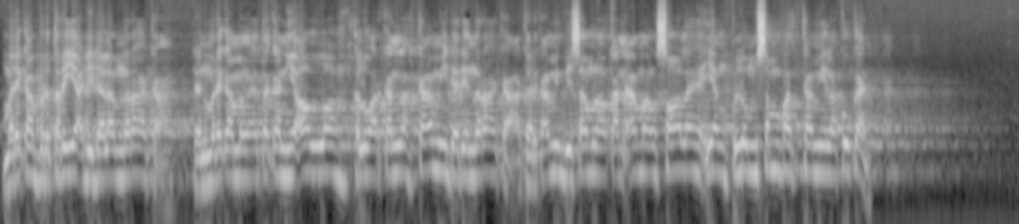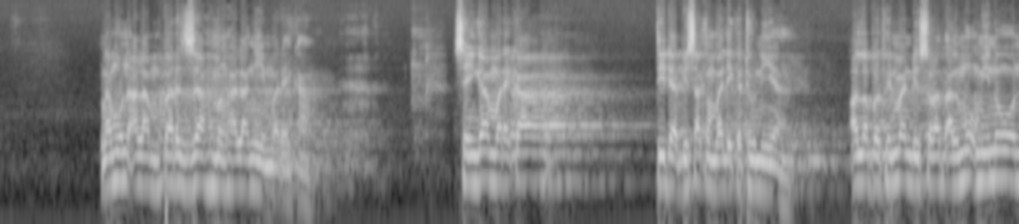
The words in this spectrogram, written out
Mereka berteriak di dalam neraka dan mereka mengatakan ya Allah keluarkanlah kami dari neraka agar kami bisa melakukan amal soleh yang belum sempat kami lakukan. Namun alam barzah menghalangi mereka sehingga mereka tidak bisa kembali ke dunia. Allah berfirman di surat Al-Mu'minun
